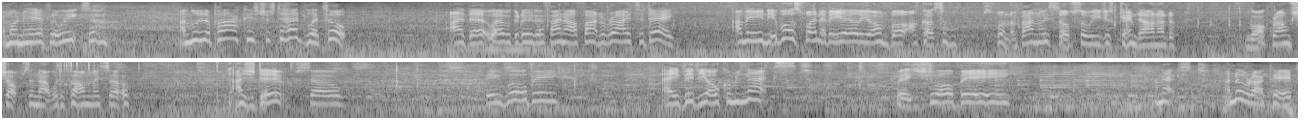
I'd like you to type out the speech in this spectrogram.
I'm on here for a week, so and Luna Park is just ahead, lit up. And uh, where we're going to go find out find a ride today. I mean, it was going to be early on, but I got some fun and family stuff, so we just came down and had a walk around shops and that with the family, so as you do. So there will be a video coming next, which will be next another arcade.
